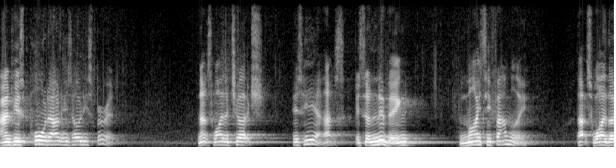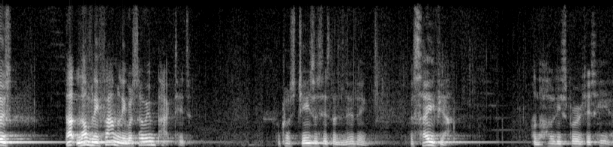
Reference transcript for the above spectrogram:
And He's poured out His Holy Spirit. And that's why the church is here. That's, it's a living, mighty family. That's why those, that lovely family was so impacted. Because Jesus is the living, the Saviour. And the Holy Spirit is here,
